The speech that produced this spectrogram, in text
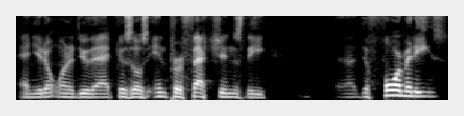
And you don't want to do that because those imperfections, the uh, deformities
